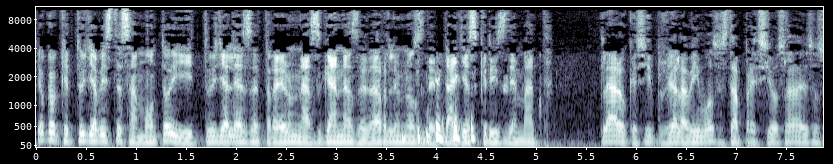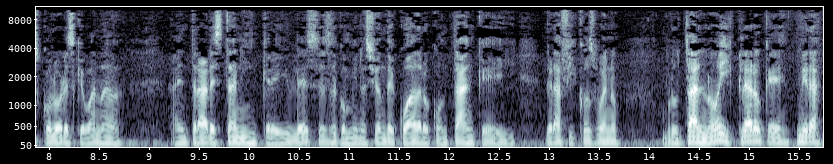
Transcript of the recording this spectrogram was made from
yo creo que tú ya viste esa moto y tú ya le has de traer unas ganas de darle unos detalles, Chris, de mata. Claro que sí, pues ya la vimos, está preciosa, esos colores que van a, a entrar están increíbles, esa combinación de cuadro con tanque y gráficos, bueno, brutal, ¿no? Y claro que, mira,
